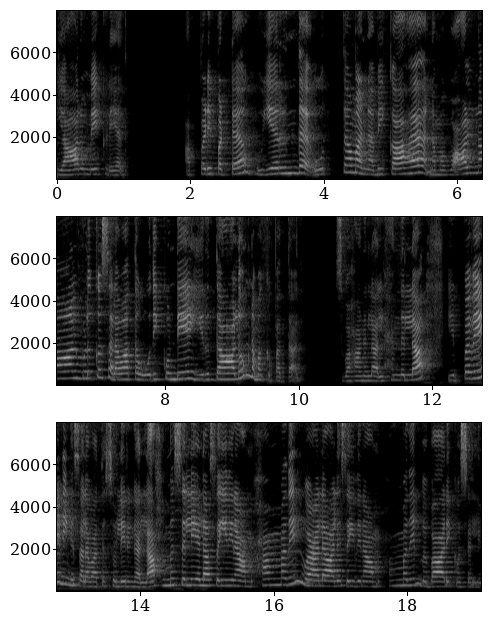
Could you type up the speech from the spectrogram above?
யாருமே கிடையாது. அப்படிப்பட்ட உயர்ந்த உத்தம நபிக்காக நம்ம வாழ்நாள் முழுக்க செலவாத்த ஓதிக்கொண்டே இருந்தாலும் நமக்கு பத்தாது. சுபஹானல்லா அல்ஹம்துல்லா இப்போவே நீங்கள் செலவாத்த சொல்லிடுங்க அல்லாஹம்ம சொல்லி அல்லா செய்தினா முஹம்மதின் வாலா அலி செய்தினா முஹம்மதின் விபாரிக் வசல்லி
